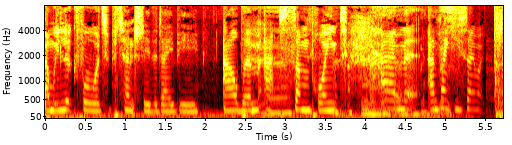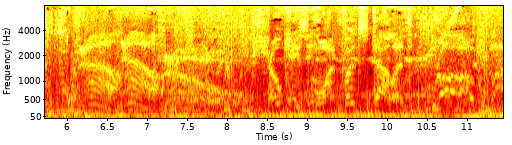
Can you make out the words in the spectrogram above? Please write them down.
And we look forward to potentially the debut album at some point. um, and thank you so much. Now, now, now. showcasing Watford's talent. Raw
